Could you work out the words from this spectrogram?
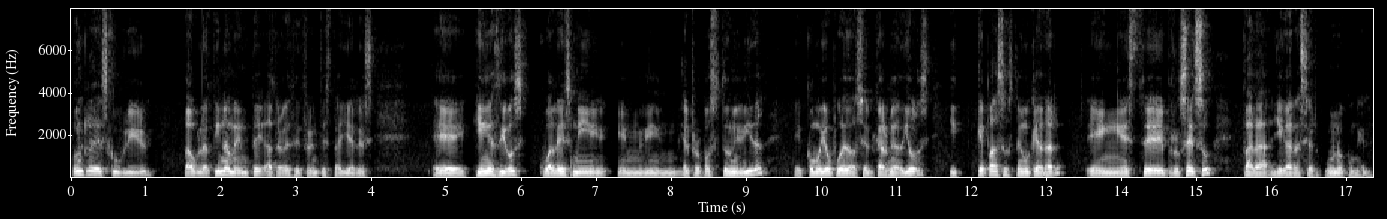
un redescubrir paulatinamente a través de diferentes talleres eh, quién es Dios, cuál es mi- el propósito de mi vida, eh, cómo yo puedo acercarme a Dios y qué pasos tengo que dar en este proceso para llegar a ser uno con Él.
